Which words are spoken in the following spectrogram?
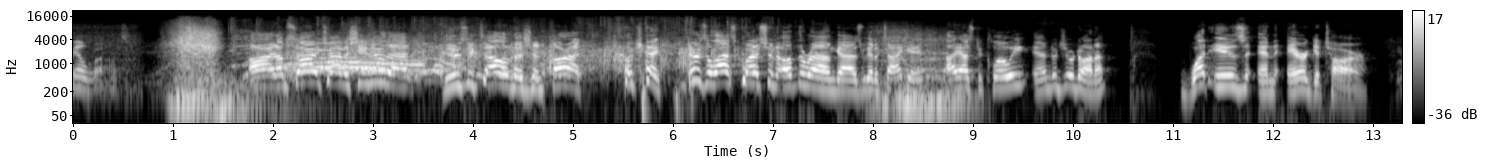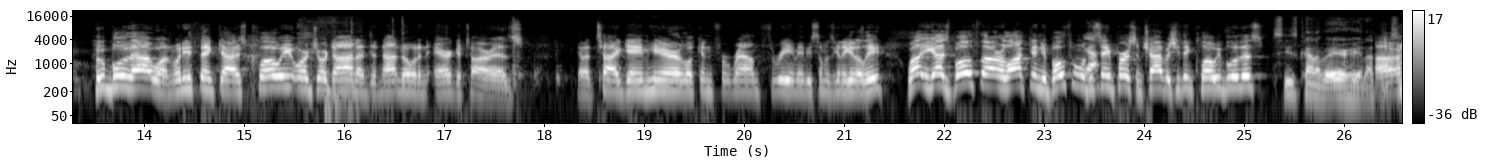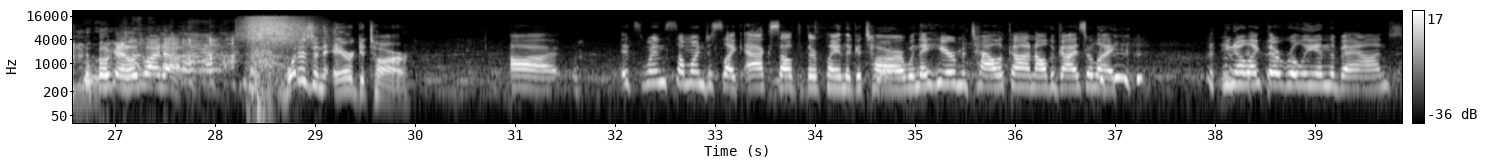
Real world. All right, I'm sorry, Travis. She knew that. Music television. All right. Okay, here's the last question of the round, guys. We got a tie game. I asked to Chloe and a Jordonna, what is an air guitar? Who blew that one? What do you think, guys? Chloe or Jordonna did not know what an air guitar is. Got a tie game here, looking for round three. Maybe someone's gonna get a lead. Well, you guys both uh, are locked in. You both went with Yeah. the same person. Travis, you think Chloe blew this? She's kind of an airhead. I think she blew it. okay, let's find out. what is an air guitar? Uh, it's when someone just like acts out that they're playing the guitar. When they hear Metallica and all the guys are like, you know, like they're really in the band.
